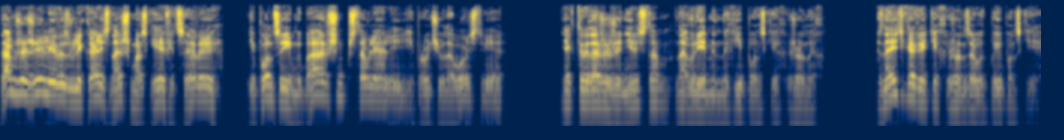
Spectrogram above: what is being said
Там же жили и развлекались наши морские офицеры, японцы им и барышень поставляли, и прочие удовольствия. Некоторые даже женились там на временных японских женах. Знаете, как этих жен зовут по-японски?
